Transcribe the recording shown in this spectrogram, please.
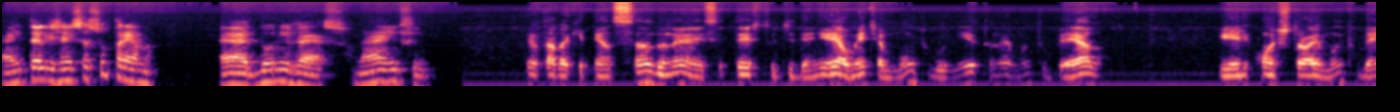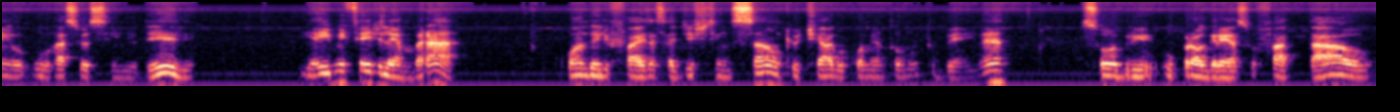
É a inteligência suprema é, do universo, né? Enfim. Eu estava aqui pensando, né? Esse texto de Denis realmente é muito bonito, né? Muito belo e ele constrói muito bem o, o raciocínio dele. E aí me fez lembrar quando ele faz essa distinção que o Tiago comentou muito bem, né? Sobre o progresso fatal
